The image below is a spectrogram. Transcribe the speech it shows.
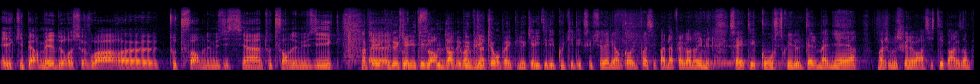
et qui permet de recevoir euh, toute forme de musiciens, toute forme de musique. Une qualité d'écoute, pardonnez-moi de avec une qualité d'écoute qui est exceptionnelle. Et encore une fois, c'est pas de la flagornerie, mais ça a été construit de telle manière. Moi, je me souviens d'avoir assisté, par exemple,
